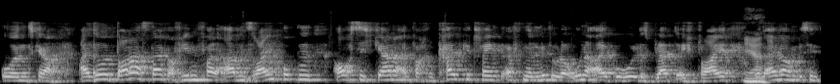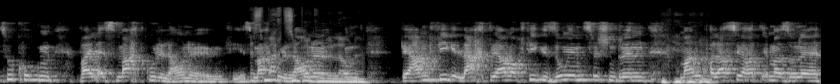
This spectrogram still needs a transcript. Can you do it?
Und genau. Also Donnerstag auf jeden Fall abends reingucken, auch sich gerne einfach ein Kaltgetränk öffnen mit oder ohne Alkohol. Das bleibt euch frei Ja. und einfach ein bisschen zugucken, weil es macht gute Laune irgendwie. Es, Es macht, macht gute, super Laune gute Laune. und wir haben viel gelacht, wir haben auch viel gesungen zwischendrin. Manu Palacio hat immer so eine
